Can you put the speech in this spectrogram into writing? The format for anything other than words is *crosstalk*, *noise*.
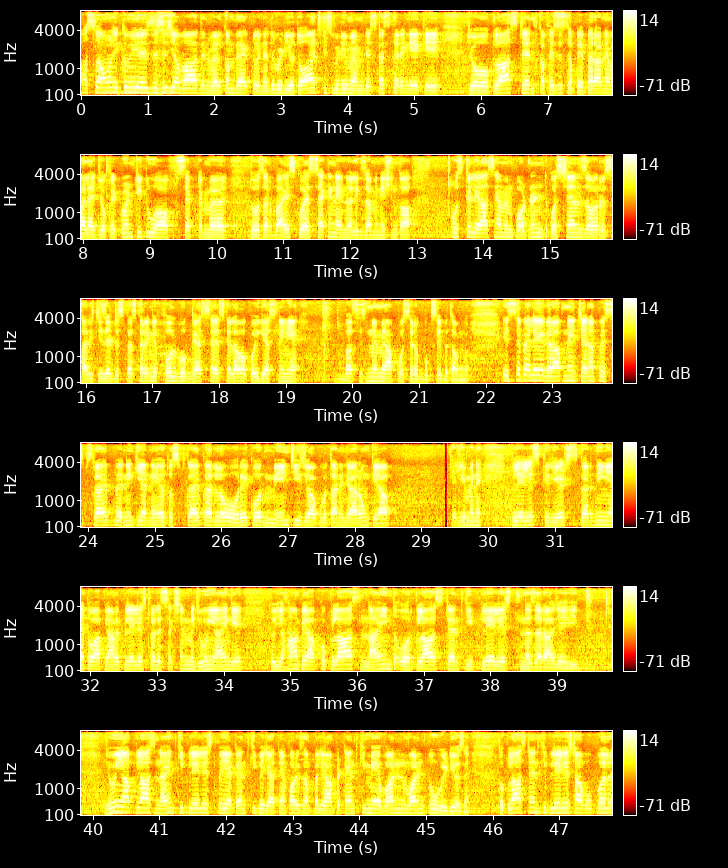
अस्सलाम वालेकुम ये this is Jawad and welcome back to another video तो आज की इस वीडियो में हम डिस्कस करेंगे कि जो क्लास टेंथ का फिज़िक्स का पेपर आने वाला है, जो कि 22 ऑफ़ सितंबर 2022 को है सेकंड एनुअल एग्जामिनेशन का। उसके लिहाज से हम इम्पोर्टेंट क्वेश्चंस और सारी चीज़ें डिस्कस करेंगे। फुल बुक गैस है, इसके अलावा कोई गैस नहीं है। बस इसमें मैं आपको सिर्फ़ बुक से ही बताऊँगा। इससे पहले अगर आपने चैनल पे सब्सक्राइब नहीं किया नहीं हो तो सब्सक्राइब कर लो। और एक और मेन चीज़ जो आपको बताने जा रहा हूँ कि आप के लिए मैंने प्लेलिस्ट क्रिएट्स कर दी हैं तो आप यहाँ पे प्लेलिस्ट वाले सेक्शन में जो ही आएँगे तो यहाँ पे आपको क्लास नाइन्थ और क्लास टेंथ की प्लेलिस्ट नज़र आ जाएगी। जो ही आप क्लास नाइन्थ की प्लेलिस्ट पे या टेंथ की पे जाते हैं फॉर एग्जांपल यहाँ पे टेंथ की में वन वन टू वीडियोज़ हैं तो क्लास टेंथ की प्लेलिस्ट आप ऊपर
